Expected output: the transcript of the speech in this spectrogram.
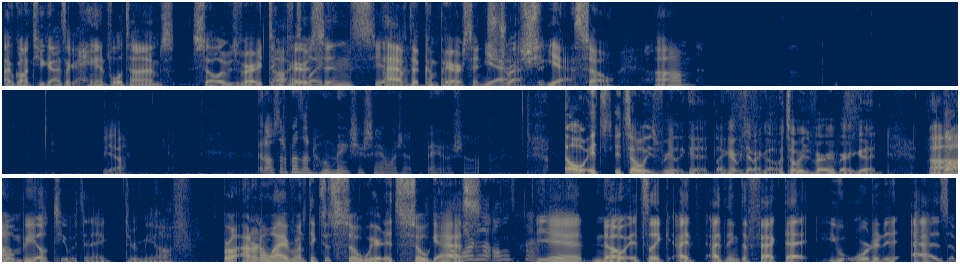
I've gone to you guys like a handful of times, so it was very The tough to like comparisons. yeah. have the comparison. Yeah, sh- Drastic. yeah. So, um, Yeah. It also depends on who makes your sandwich at the bagel shop. oh, it's it's always really good. Like every time I go, it's always very very good. The whole Um, BLT with an egg threw me off. Bro. I don't know why everyone thinks it's so weird. It's so gas. I order that all the time. Yeah, no, it's like I I think the fact that you ordered it as a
